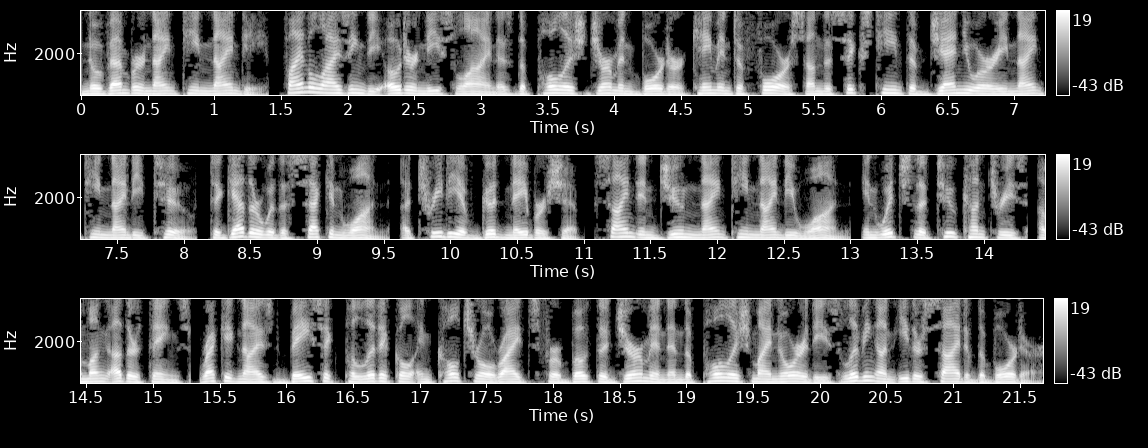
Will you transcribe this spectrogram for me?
November 1990, finalizing the Oder-Neisse line as the Polish-German border came into force on 16 January 1992, together with a second one, a Treaty of Good Neighborship, signed in June 1991, in which the two countries, among other things, recognized recognized basic political and cultural rights for both the German and the Polish minorities living on either side of the border.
